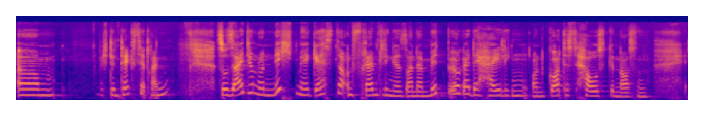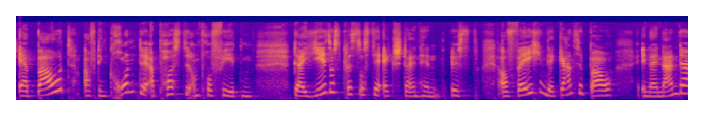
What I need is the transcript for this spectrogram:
Ähm, habe ich den Text hier dran? So seid ihr nun nicht mehr Gäste und Fremdlinge, sondern Mitbürger der Heiligen und Gottes Hausgenossen. Er baut auf den Grund der Apostel und Propheten, da Jesus Christus der Eckstein hin ist, auf welchen der ganze Bau ineinander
